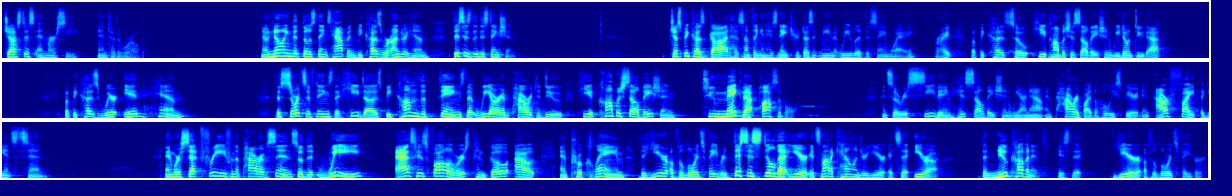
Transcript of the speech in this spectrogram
justice and mercy into the world. Now, knowing that those things happen because we're under Him, this is the distinction. Just because God has something in His nature doesn't mean that we live the same way, right? But because, so He accomplishes salvation, we don't do that. But because we're in Him, the sorts of things that He does become the things that we are empowered to do. He accomplished salvation to make that possible. And so, receiving his salvation, we are now empowered by the Holy Spirit in our fight against sin. And we're set free from the power of sin so that we, as his followers, can go out and proclaim the year of the Lord's favor. This is still that year. It's not a calendar year, it's an era. The new covenant is the year of the Lord's favor.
